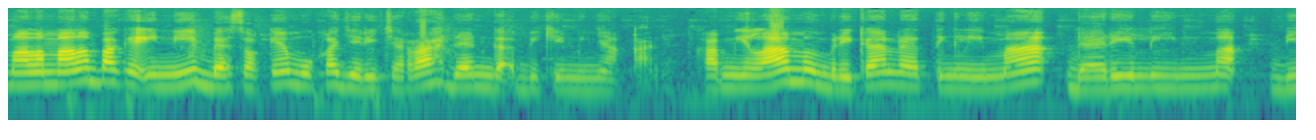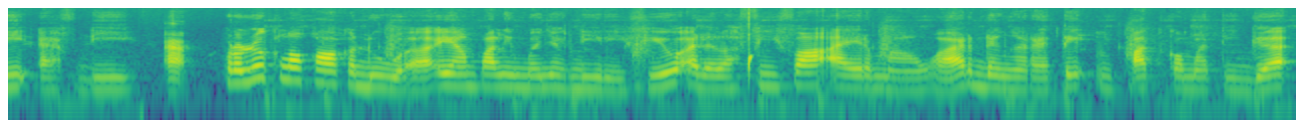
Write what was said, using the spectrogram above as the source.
Malam-malam pakai ini, besoknya muka jadi cerah dan gak bikin minyakan. Camila memberikan rating 5 dari 5 di FD App. Produk lokal kedua yang paling banyak di review adalah Viva Air Mawar dengan rating 4,3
